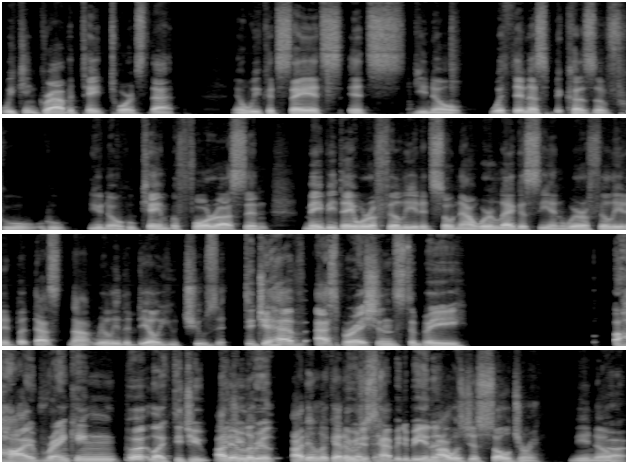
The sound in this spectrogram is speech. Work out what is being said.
we can gravitate towards that and we could say it's it's you know within us because of who who you know who came before us and maybe they were affiliated so now we're legacy and we're affiliated but that's not really the deal you choose it Did you have aspirations to be a high ranking? Per, like, did you? Did I didn't you look i didn't look at it you were like just that. happy to be in it, i was just soldiering you know Right.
